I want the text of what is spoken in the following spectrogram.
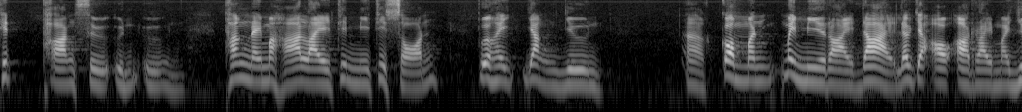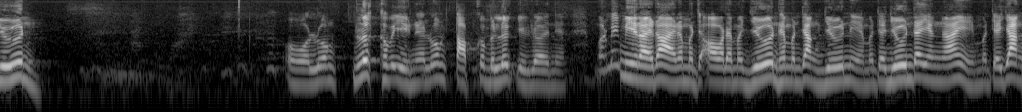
ทิศทางสื่ออื่น ๆ ทั้งในมหาลัยที่มีที่สอน เพื่อให้ยั่งยืนก็มันไม่มีรายได้ แล้วจะเอาอะไรมายืน โอ้ล้วงลึกเข้าไปอีกเนี่ยล้วงตับเข้าไปลึกอีกเลยเนี่ย มันไม่มีรายได้นะมันจะเอาอะไรมายืนให้มันยั่งยืนเนี่ยมันจะยืนได้ยังไง มันจะยั่ง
